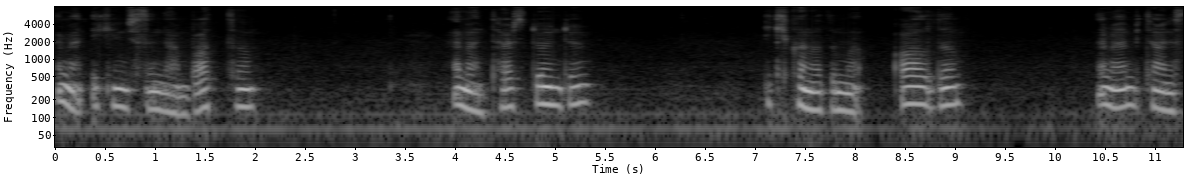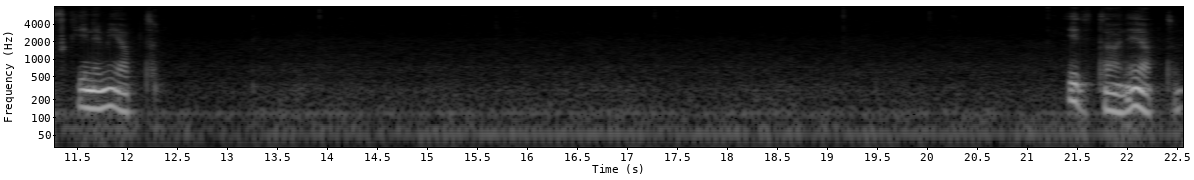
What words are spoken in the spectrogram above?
Hemen ikincisinden battım. Hemen ters döndüm. İki kanadımı aldım. Hemen bir tane sık iğnemi yaptım. Yedi tane yaptım.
